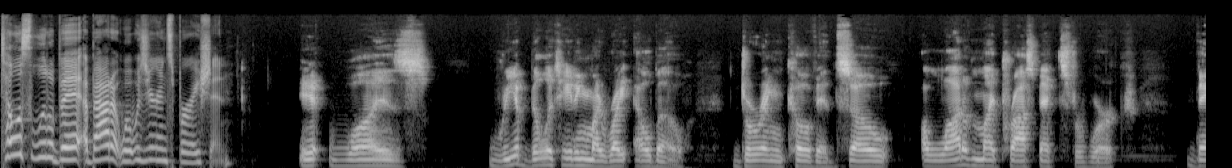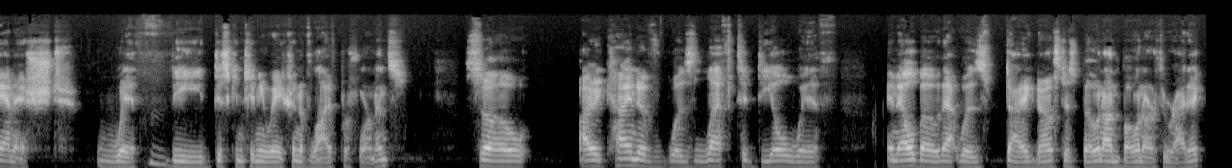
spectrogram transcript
Tell us a little bit about it. What was your inspiration? It was rehabilitating my right elbow during COVID. So a lot of my prospects for work vanished with hmm. the discontinuation of live performance. So I kind of was left to deal with an elbow that was diagnosed as bone on bone arthritic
